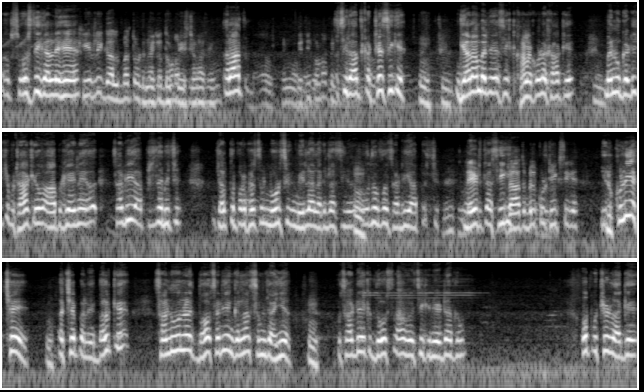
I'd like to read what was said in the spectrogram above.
ਅਫਸੋਸ ਦੀ ਗੱਲ ਇਹ ਹੈ। ਅਖੀਰਲੀ ਗੱਲਬਾਤ ਤੁਹਾਡੇ ਨਾਲ ਕਦੋਂ ਪੇਸ਼ ਜਵਾ ਸੀ। ਰਾਤ ਅਸੀਂ ਰਾਤ ਇਕੱਠੇ ਸੀਗੇ। 11 ਵਜੇ ਅਸੀਂ ਖਾਣਾ ਖੋਣਾ ਖਾ ਕੇ ਮੈਨੂੰ ਗੱਡੀ 'ਚ ਬਿਠਾ ਕੇ ਉਹ ਆਪ ਗਏ ਨੇ। ਸਾਡੀ ਆਪਸ ਦੇ ਵਿੱਚ ਜਦ ਤੋਂ ਪ੍ਰੋਫੈਸਰ ਮੋਹਨ ਸਿੰਘ ਮੇਲਾ ਲੱਗਦਾ ਸੀ ਉਦੋਂ ਤੋਂ ਸਾਡੀ ਆਪਸ 'ਚ ਨੇੜਤਾ ਸੀਗੀ। ਰਾਤ ਬਿਲਕੁਲ ਠੀਕ ਸੀਗੇ। ਬਿਲਕੁਲ ਹੀ ਅੱਛੇ ਅੱਛੇ ਭਲੇ ਬਲਕਿ ਸਾਨੂੰ ਉਹਨਾਂ ਨੇ ਬਹੁਤ ਸਾਰੀਆਂ ਗੱਲਾਂ ਸਮਝਾਈਆਂ। ਉਹ ਸਾਡੇ ਇੱਕ ਦੋਸਤ ਆਏ ਹੋਏ ਸੀ ਕੈਨੇਡਾ ਤੋਂ। ਉਹ ਪੁੱਛਣ ਲੱਗੇ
